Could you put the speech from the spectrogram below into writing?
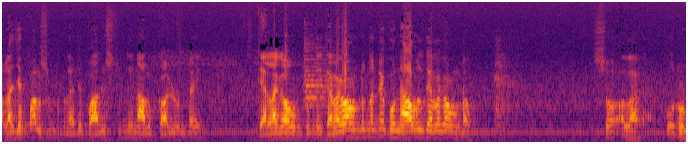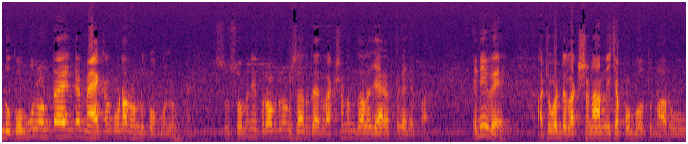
అలా చెప్పాల్సి ఉంటుంది. లేకపోతే పాలిస్తుంది నాలుగు కాళ్ళు ఉంటాయి. తెల్లగా ఉంటుంది. తెల్లగా ఉంటుందంటే కొన్ని ఆవులు తెల్లగా ఉండవు. సో అలాగా. రెండు కొమ్ములు ఉంటాయంటే మేక కూడా రెండు కొమ్ములు ఉంటాయి. So so many problems are there లక్షణం చాలా జాగ్రత్తగా చెప్పాలి. ఎనీవే అటువంటి లక్షణాన్ని చెప్పబోతున్నారు.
